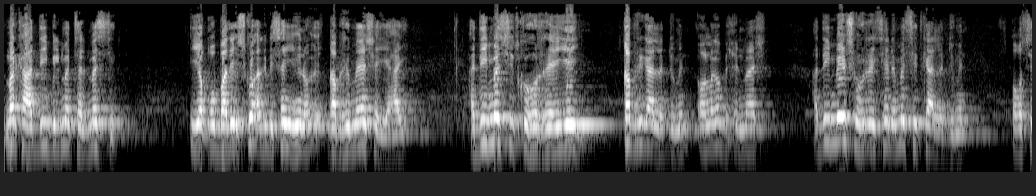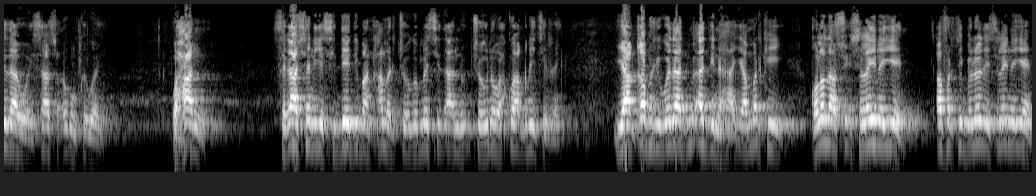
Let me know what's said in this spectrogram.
marka haddii bilmatal masjid iyo qubadi isku agdhisan yihiin oo qabri meesha yahay haddii masjidku horeeyey qabrigaa la dumin oo laga bixin meesha haddii meesha horeysana masjidkaa la dumin oo sidaa wey saas xukunka wey waxaan sagaashan iyo sideedii baan xamar joogo masjid aanu joogno wax ku aqri jirnay yaa qabri wadaad muadin ahaa yaa markii qoladaasu islaynayeen afartii bilood islaynayeen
